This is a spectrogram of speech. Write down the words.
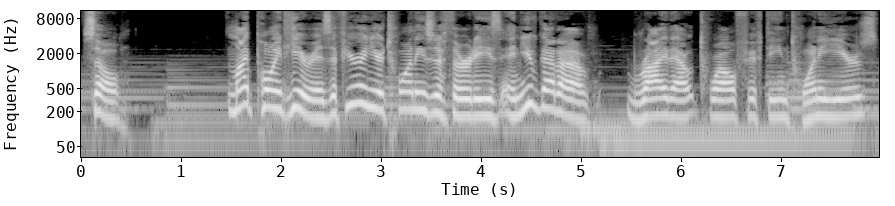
So, my point here is if you're in your 20s or 30s and you've got to ride out 12, 15, 20 years,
